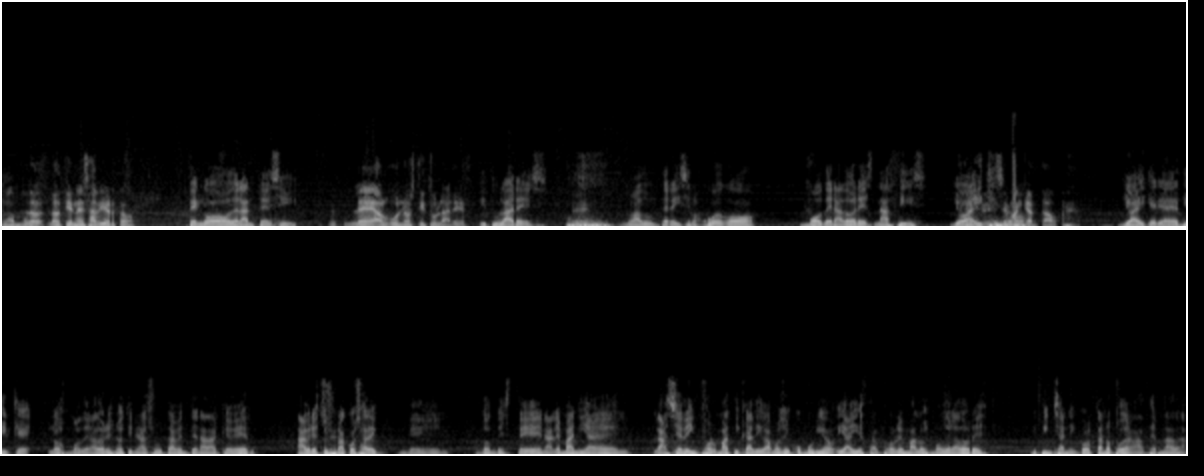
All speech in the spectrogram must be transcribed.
vamos. ¿Lo, lo tienes abierto? Tengo delante, sí. Lee algunos titulares. Titulares, no adulteréis el juego, moderadores nazis. Yo ahí Se me quiero- ha encantado. Yo ahí quería decir que los moderadores no tienen absolutamente nada que ver. A ver, esto es una cosa de, de donde esté en Alemania el- la sede informática, digamos, de Comunio, y ahí está el problema. Los moderadores ni pinchan ni corta, no podrán hacer nada.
